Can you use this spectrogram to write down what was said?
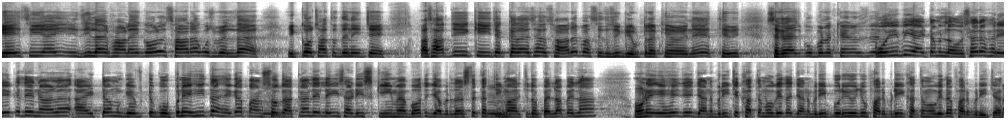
KCI ਈਜ਼ੀ ਲਾਈਫ ਵਾਲੇ ਕੋਲ ਸਾਰਾ ਕੁਝ ਮਿਲਦਾ ਹੈ ਇੱਕੋ ਛੱਤ ਦੇ ਨੀਚੇ। ਆ ਸਰ ਜੀ ਕੀ ਚੱਕਰ ਹੈ? ਸਾਰੇ ਪਾਸੇ ਤੁਸੀਂ ਗਿਫਟ ਰੱਖੇ ਹੋਏ ਨੇ ਇੱਥੇ ਵੀ ਸਕ੍ਰੈਚ ਕੂਪਨ ਰੱਖੇ ਹੋਏ ਨੇ ਤੁਸੀਂ। ਕੋਈ ਵੀ ਆਈਟਮ ਲਓ ਸਰ ਹਰੇਕ ਦੇ ਨਾਲ ਆਈਟਮ ਗਿਫਟ ਕੂਪਨ ਇਹੀ ਤਾਂ ਹੈਗਾ 500 ਗਾਹਕਾਂ ਦੇ ਲਈ ਸਾਡੀ ਸਕੀਮ ਹੈ ਬਹੁਤ ਜ਼ਬਰਦਸਤ 31 ਮਾਰਚ ਤੋਂ ਪਹਿਲਾਂ ਪਹਿਲਾਂ। ਹੁਣ ਇਹ ਜੇ ਜਨਵਰੀ ਚ ਖਤਮ ਹੋ ਗਏ ਤਾਂ ਜਨਵਰੀ ਪੂਰੀ ਹੋ ਜੂ ਫਰਵਰੀ ਖਤਮ ਹੋ ਗਏ ਤਾਂ ਫਰਵਰੀ ਚ।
